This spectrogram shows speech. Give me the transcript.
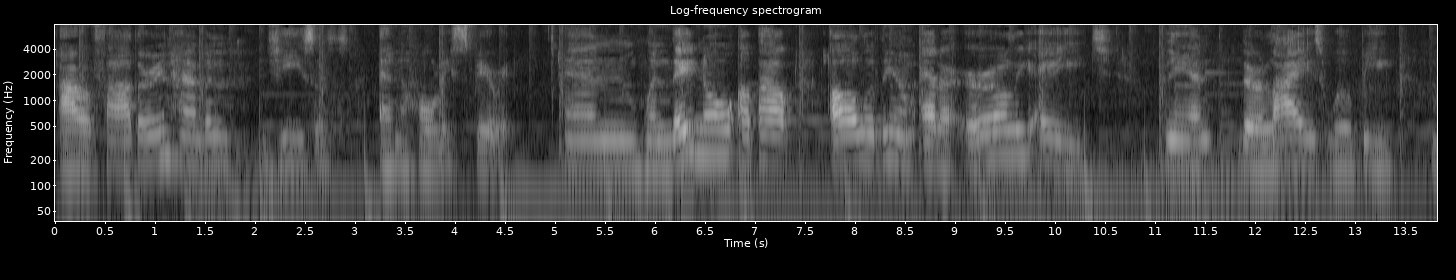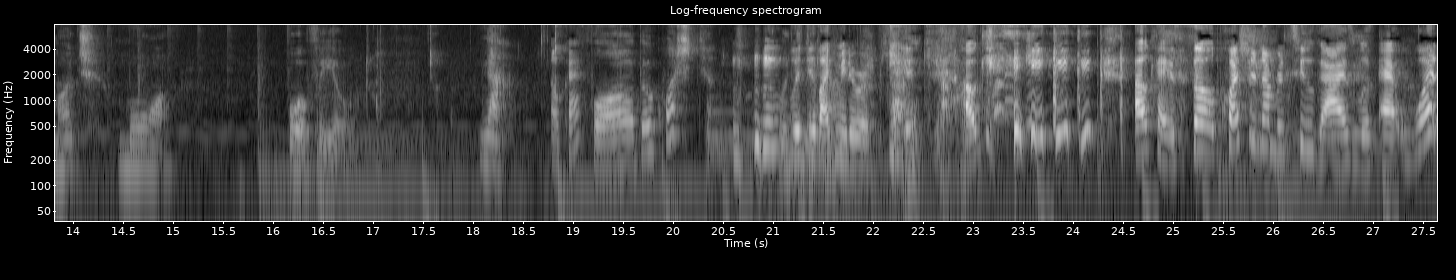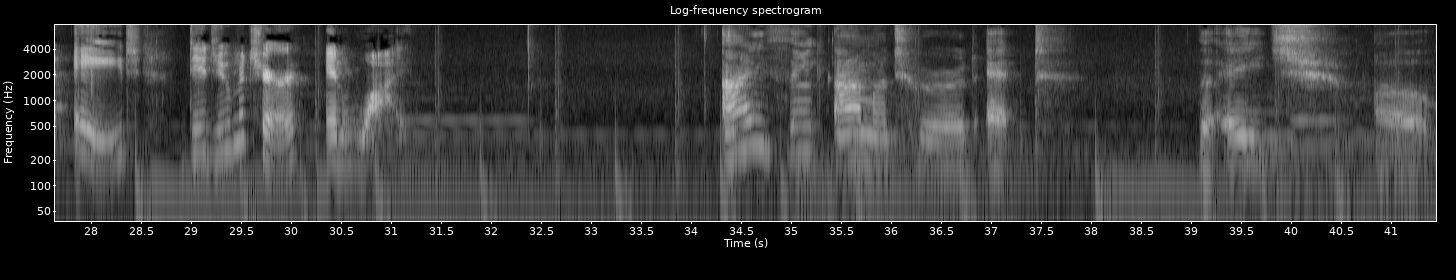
our Father in heaven, Jesus, and the Holy Spirit. And when they know about all of them at an early age, then their lives will be much more fulfilled. Now, okay. For the question, would, would you, like me to repeat it? You. Okay. okay. So, question number two, guys, was at what age did you mature and why? I think I matured at the age of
